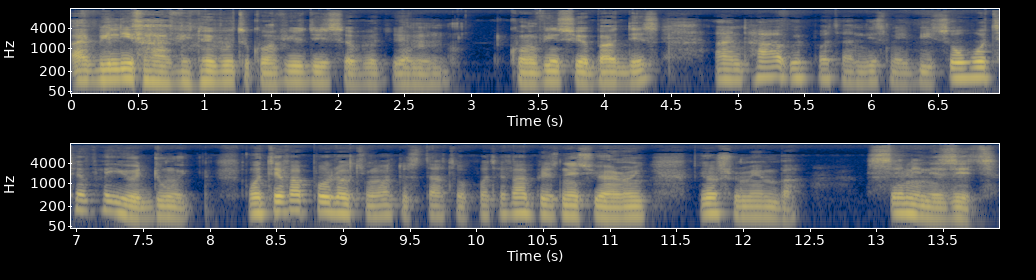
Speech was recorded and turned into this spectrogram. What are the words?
I believe I have been able to confuse this about um convince you about this and how important this may be. So whatever you're doing, whatever product you want to start up, whatever business you are in, just remember selling is it.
